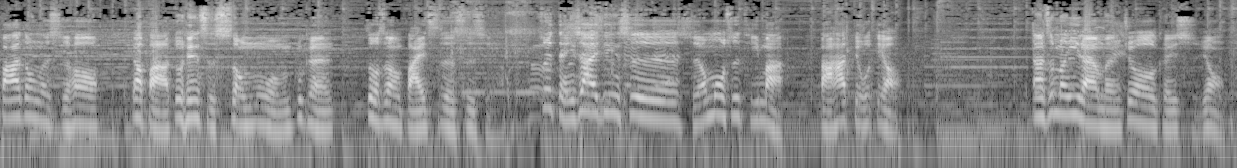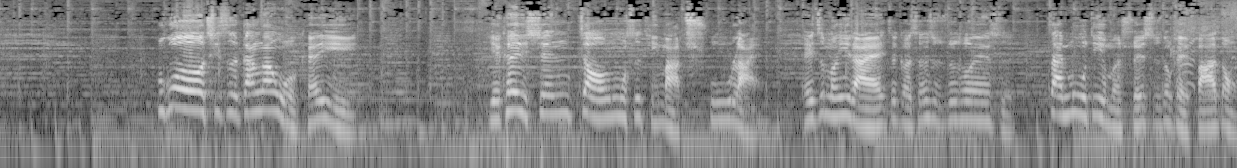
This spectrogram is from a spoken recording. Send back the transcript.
发动的时候要把堕天使送墓，我们不可能做这种白痴的事情所以等一下一定是使用莫斯提马把它丢掉。那这么一来，我们就可以使用。不过其实刚刚我可以，也可以先叫莫斯提马出来。哎，这么一来，这个神使之托天使。在墓地，我们随时都可以发动，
